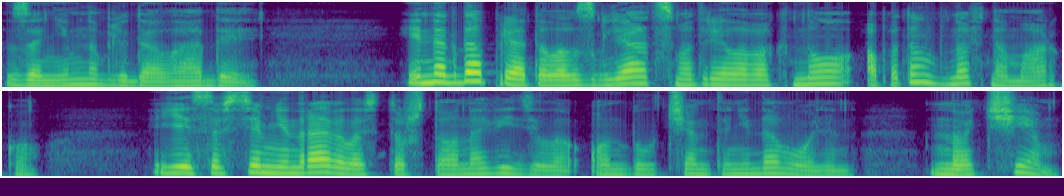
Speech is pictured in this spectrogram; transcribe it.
за ним наблюдала Адель. Иногда прятала взгляд, смотрела в окно, а потом вновь на Марко. Ей совсем не нравилось то, что она видела, он был чем-то недоволен. Но чем?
